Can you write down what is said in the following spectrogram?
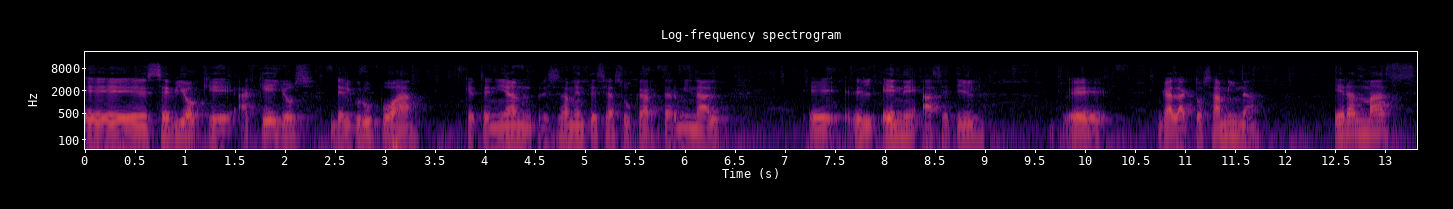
eh, se vio que aquellos del grupo A que tenían precisamente ese azúcar terminal, eh, el N-acetil eh, galactosamina, eran más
